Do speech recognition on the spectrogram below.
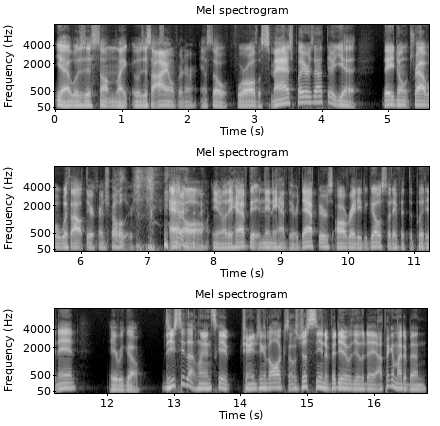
yeah, it was just something like it was just an eye opener. And so for all the Smash players out there, yeah, they don't travel without their controllers at all. You know, they have the and then they have their adapters all ready to go, so they have to put it in. Here we go. Do you see that landscape changing at all? Because I was just seeing a video the other day. I think it might have been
